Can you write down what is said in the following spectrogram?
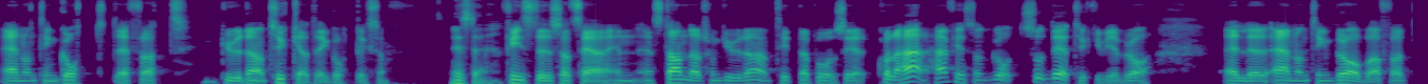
är någonting gott därför att gudarna tycker att det är gott liksom? Just det. Finns det så att säga en, en standard som gudarna tittar på och ser, kolla här, här finns något gott, så det tycker vi är bra. Eller är någonting bra bara för att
